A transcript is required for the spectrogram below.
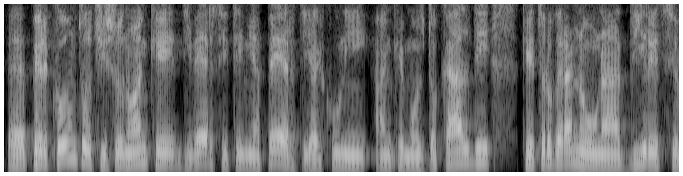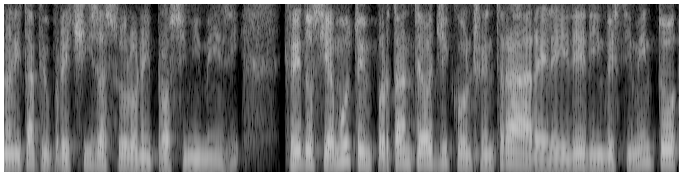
Eh, per contro ci sono anche diversi temi aperti, alcuni anche molto caldi, che troveranno una direzionalità più precisa solo nei prossimi mesi. Credo sia molto importante oggi concentrare le idee di investimento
